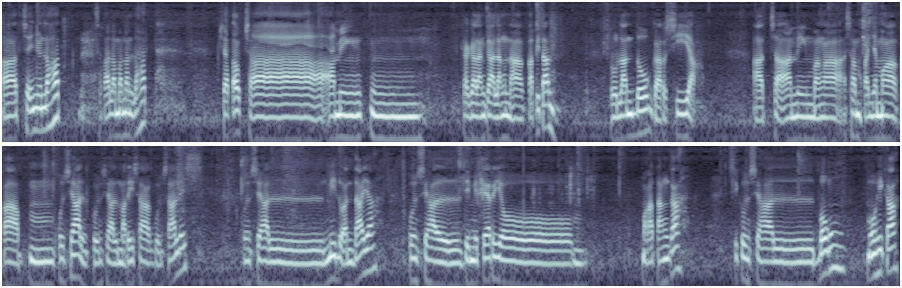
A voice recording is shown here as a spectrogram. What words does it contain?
At sa inyong lahat, sa kalaman ng lahat, shoutout sa aming mm, kagalang-galang na kapitan, Rolando Garcia. At sa aming mga, sa kanyang mga ka, konsyal, konsyal Marisa Gonzales, konsyal Milo Andaya, konsyal Dimiterio Makatanga, si konsyal Bong Mojica,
